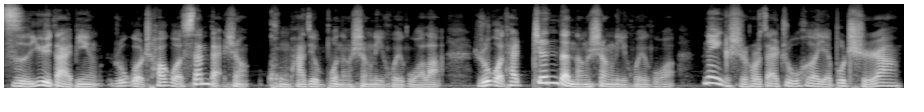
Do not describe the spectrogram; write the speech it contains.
子玉带兵，如果超过三百胜，恐怕就不能胜利回国了。如果他真的能胜利回国，那个时候再祝贺也不迟啊。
